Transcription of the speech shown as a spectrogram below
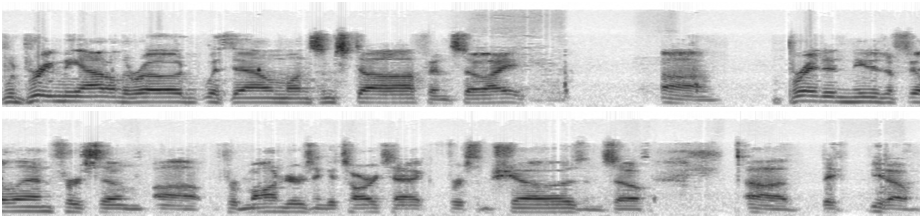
would bring me out on the road with them on some stuff, and so I, um, Brendan needed to fill in for some uh, for monitors and guitar tech for some shows, and so uh, they you know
